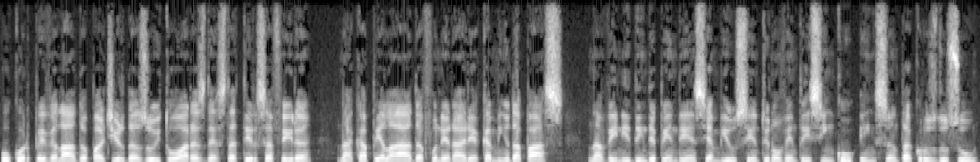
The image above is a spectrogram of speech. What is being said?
O corpo é velado a partir das 8 horas desta terça-feira na Capela A da Funerária Caminho da Paz, na Avenida Independência 1195, em Santa Cruz do Sul.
